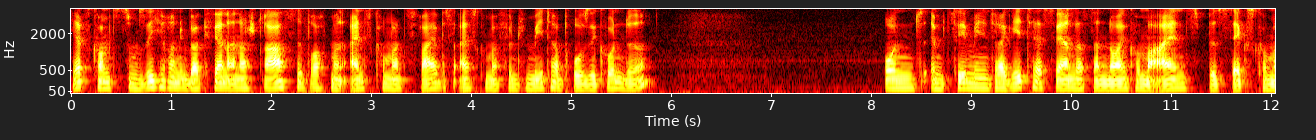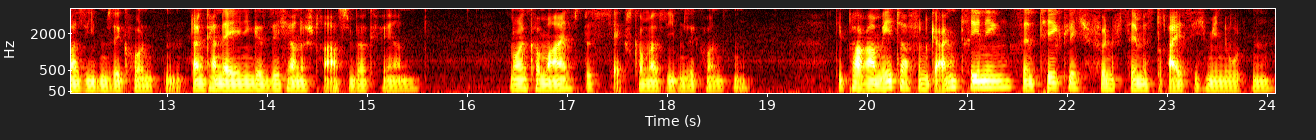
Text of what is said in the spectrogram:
Jetzt kommt es zum sicheren Überqueren einer Straße, braucht man 1,2 bis 1,5 Meter pro Sekunde. Und im 10 Meter G-Test wären das dann 9,1 bis 6,7 Sekunden. Dann kann derjenige sicher eine Straße überqueren. 9,1 bis 6,7 Sekunden. Die Parameter von Gangtraining sind täglich 15 bis 30 Minuten.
